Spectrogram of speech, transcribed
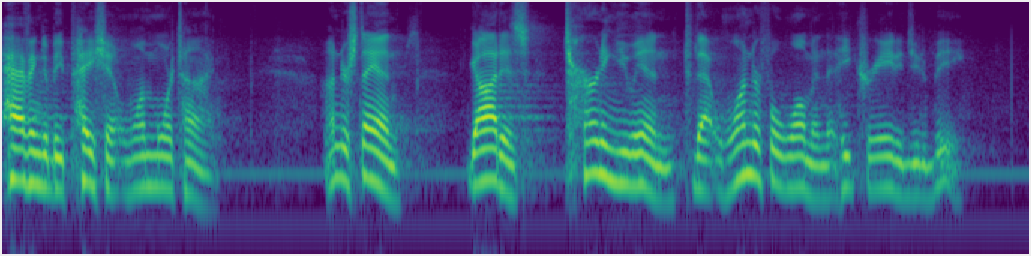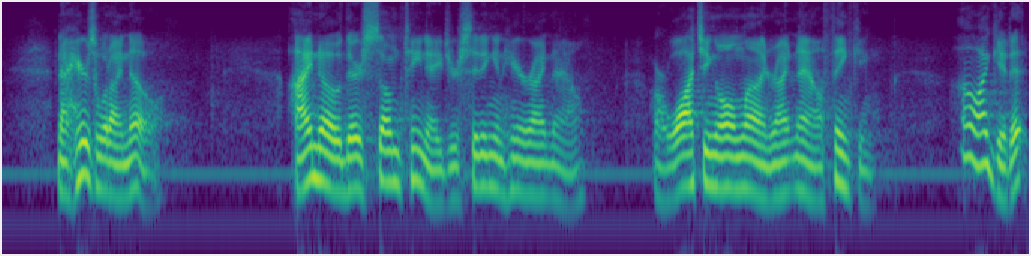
having to be patient one more time, understand God is turning you in to that wonderful woman that He created you to be. Now, here's what I know I know there's some teenager sitting in here right now or watching online right now thinking, Oh, I get it.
